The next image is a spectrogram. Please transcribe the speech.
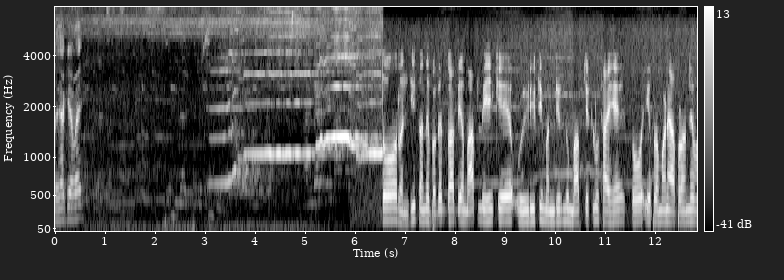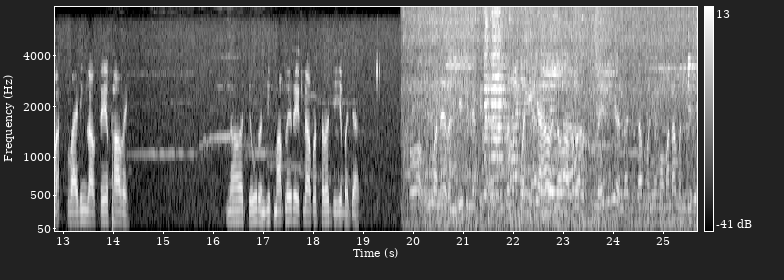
દયા કહેવાય. તો રંજીત અને ભગતભા બે માપ લીધી કે ઉઈડીથી મંદિરનું માપ જેટલું થાય છે તો એ પ્રમાણે આપણને વાયરિંગ લાવતે ફાવે. ને જેવું રંજીત માપ લઈ રહે એટલે આપણે તરત જઈએ બજાર. તો હું અને રંજીત ઇલેક્ટ્રિશિયનની દુકાને પહોંચી ગયા હોય અને આપણે વસ્તુ લઈ લઈએ એટલે સીધા મળીએ મામાના મંદિરે.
